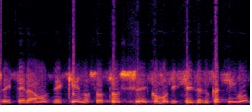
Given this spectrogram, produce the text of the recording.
Reiteramos de que nosotros eh, como distrito educativo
